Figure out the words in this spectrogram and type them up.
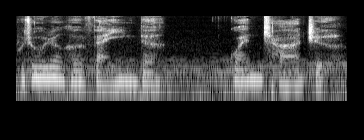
不做任何反应的观察者。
